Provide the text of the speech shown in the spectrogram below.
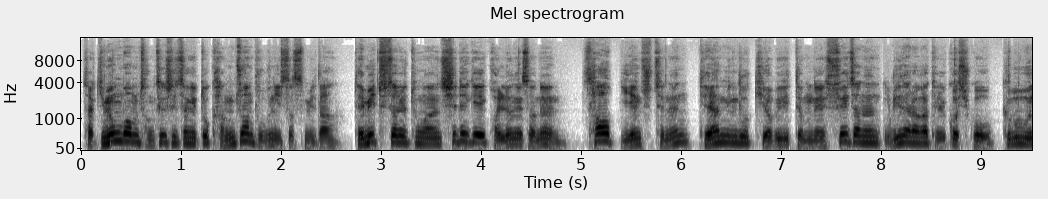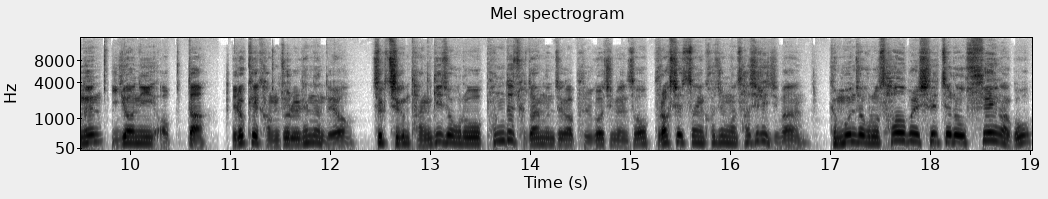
자, 김용범 정책실장이 또 강조한 부분이 있었습니다. 대미 투자를 통한 실익에 관련해서는 사업 이행 주체는 대한민국 기업이기 때문에 수혜자는 우리나라가 될 것이고 그 부분은 이견이 없다. 이렇게 강조를 했는데요. 즉 지금 단기적으로 펀드 조달 문제가 불거지면서 불확실성이 커진 건 사실이지만 근본적으로 사업을 실제로 수행하고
